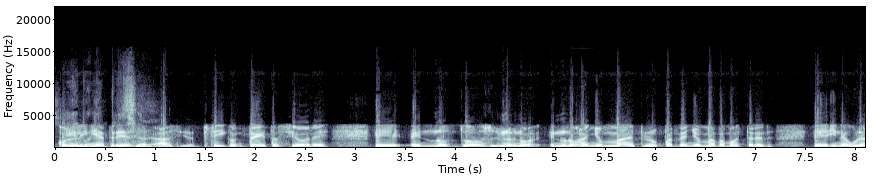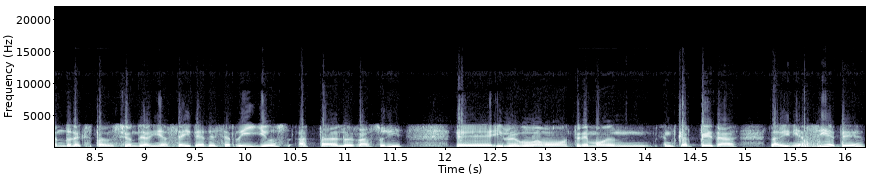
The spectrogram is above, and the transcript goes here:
con la línea 3, sí, con tres estaciones. Eh, en unos dos, no, no, en unos años más, en unos par de años más, vamos a estar eh, inaugurando la expansión de la línea 6 desde Cerrillos hasta Lo Errázuri, eh, y luego vamos tenemos en, en carpeta la línea 7,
